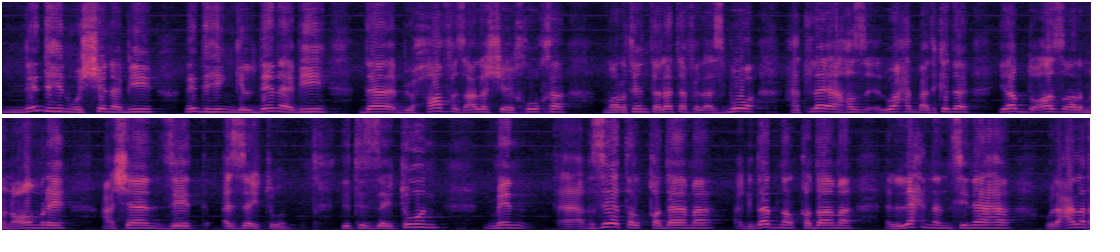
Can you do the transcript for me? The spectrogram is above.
ندهن وشنا بيه ندهن جلدنا بيه. ده بيحافظ على الشيخوخة مرتين ثلاثة في الأسبوع. هتلاقي الواحد بعد كده يبدو أصغر من عمره عشان زيت الزيتون. زيت الزيتون من أغذية القدامى أجدادنا القدامى اللي إحنا نسيناها والعالم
